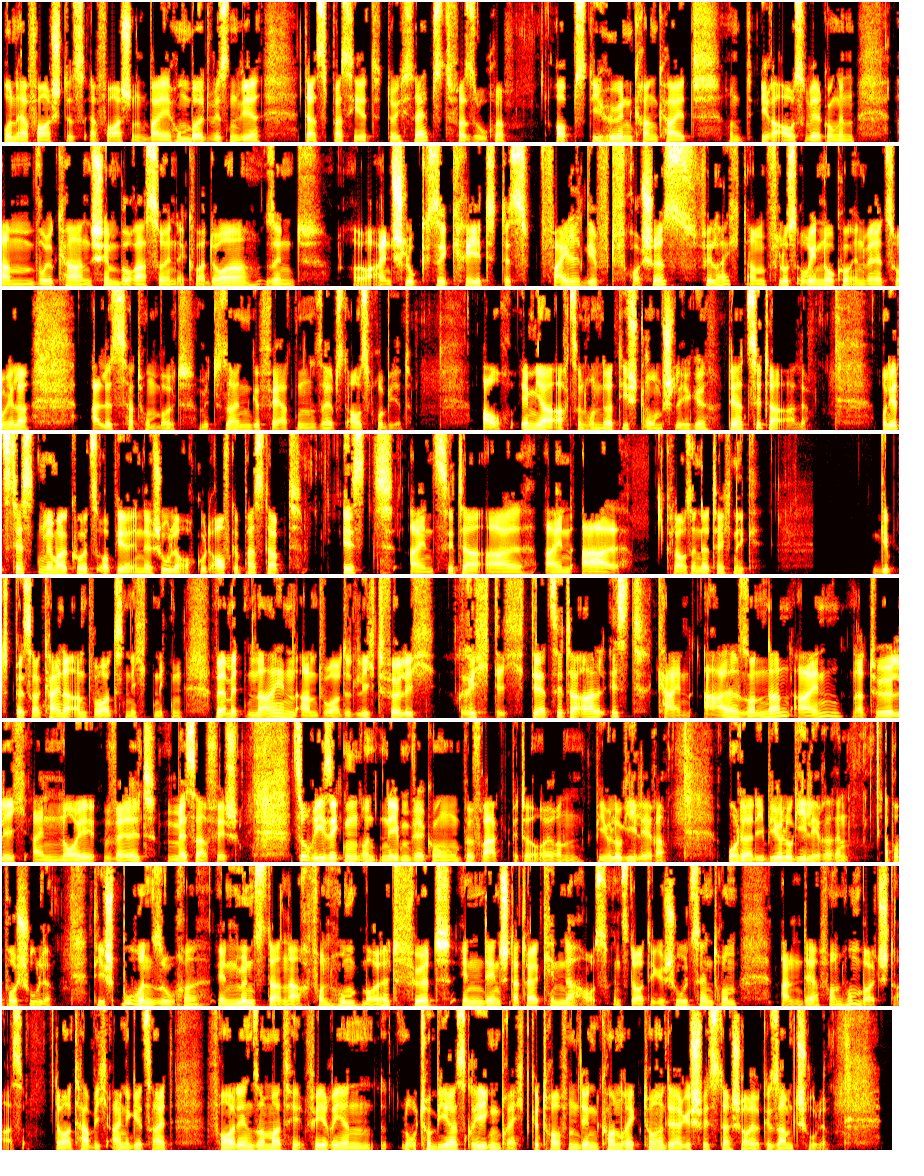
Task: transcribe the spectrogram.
unerforschtes Erforschen. Bei Humboldt wissen wir, das passiert durch Selbstversuche. Ob es die Höhenkrankheit und ihre Auswirkungen am Vulkan Chimborazo in Ecuador sind, ein Schluck Sekret des Pfeilgiftfrosches vielleicht am Fluss Orinoco in Venezuela, alles hat Humboldt mit seinen Gefährten selbst ausprobiert. Auch im Jahr 1800 die Stromschläge der Zitteraale. Und jetzt testen wir mal kurz, ob ihr in der Schule auch gut aufgepasst habt. Ist ein Zitteraal ein Aal? Klaus in der Technik? Gibt besser keine Antwort, nicht nicken. Wer mit Nein antwortet, liegt völlig richtig. Der Zitteraal ist kein Aal, sondern ein, natürlich, ein Neuwelt-Messerfisch. Zu Risiken und Nebenwirkungen befragt bitte euren Biologielehrer oder die Biologielehrerin. Apropos Schule. Die Spurensuche in Münster nach von Humboldt führt in den Stadtteil Kinderhaus, ins dortige Schulzentrum an der von Humboldt Straße. Dort habe ich einige Zeit vor den Sommerferien Tobias Regenbrecht getroffen, den Konrektor der Geschwister Scholl Gesamtschule.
